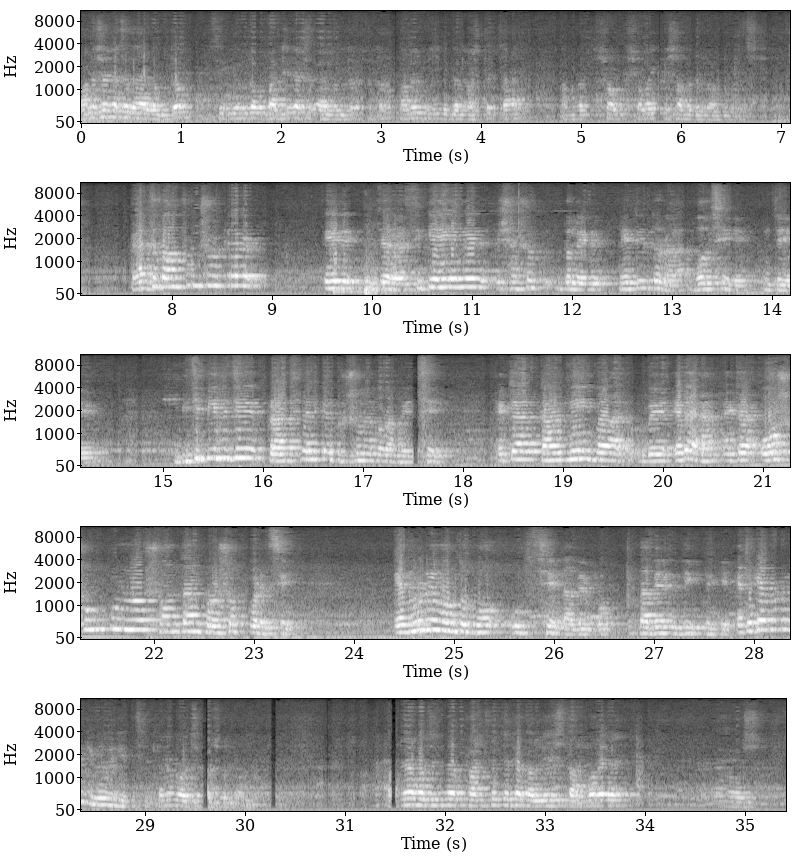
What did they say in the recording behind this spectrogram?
মানুষের কাছে দায়বদ্ধ, সিপিএম দল পার্টির কাছে দায়বদ্ধ, সুতরাং মানুষ বিজেপি দল আসতে চায়। আমরা সব, সবাইকে সাদরে গ্রহণ করেছি রাজ্য বামফ্রন্ট সরকার এর যারা সিপিআইএম এর শাসক দলের নেতৃত্বরা বলছে যে বিজেপির যে প্রার্থী তালিকা ঘোষণা করা হয়েছে একটা কারণেই বা, এটা একটা অসম্পূর্ণ সন্তান প্রসব করেছে। এ ধরনের মন্তব্য উঠছে তাদের তাদের দিক থেকে। এটাকে আপনারা কীভাবে নিচ্ছেন? কেন বলছেন আসল আপনারা বলছেন যে ফার্স্ট থেকে তেতাল্লিশ তারপরে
